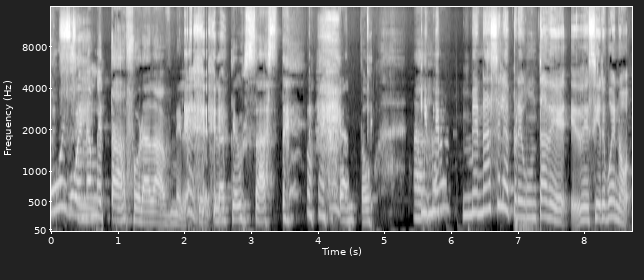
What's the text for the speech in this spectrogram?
Muy buena metáfora, Daphne, la que usaste. Me encantó. Y me, nace la pregunta de decir, bueno,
